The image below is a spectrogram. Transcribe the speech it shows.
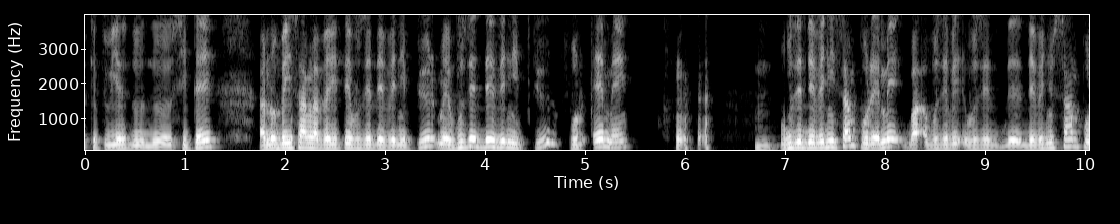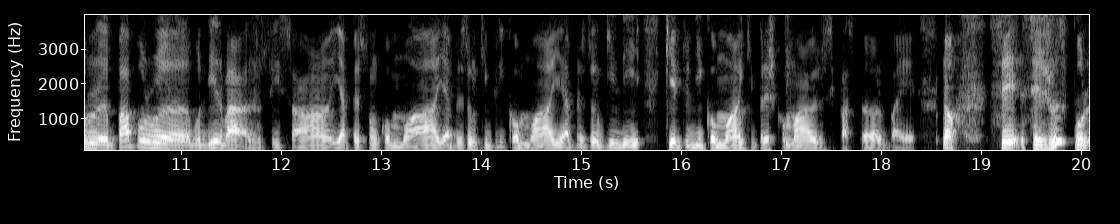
que tu viens de, citer. En obéissant à la vérité, vous êtes devenu pur, mais vous êtes devenu pur pour aimer. Mm. Vous êtes devenu saint pour aimer. Bah, vous, êtes, vous êtes devenu saint pour, pas pour, euh, pour dire bah, je suis saint, il n'y a personne comme moi, il n'y a personne qui prie comme moi, il n'y a personne qui lit, qui étudie comme moi, qui prêche comme moi, je suis pasteur. Bah, Non, c'est juste pour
